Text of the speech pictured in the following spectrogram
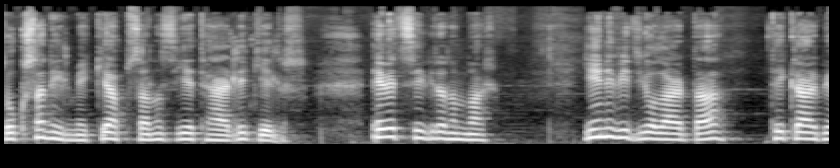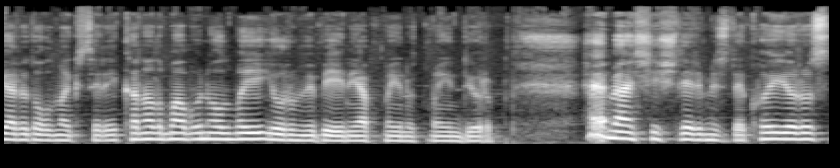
90 ilmek yapsanız yeterli gelir. Evet sevgili hanımlar yeni videolarda tekrar bir arada olmak üzere kanalıma abone olmayı, yorum ve beğeni yapmayı unutmayın diyorum. Hemen şişlerimizi de koyuyoruz.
